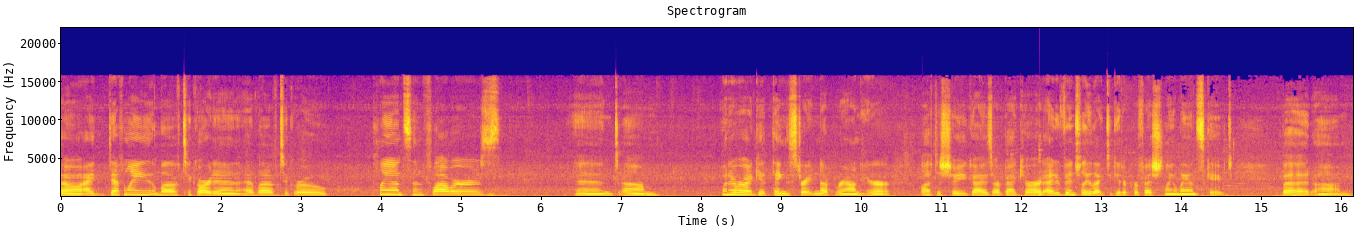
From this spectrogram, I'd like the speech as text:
So I definitely love to garden. I love to grow plants and flowers. And um, whenever I get things straightened up around here, I'll have to show you guys our backyard. I'd eventually like to get it professionally landscaped. But um,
